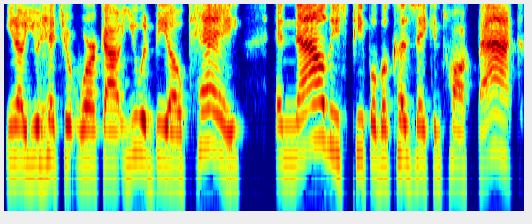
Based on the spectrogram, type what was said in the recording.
you know you hit your workout you would be okay and now these people because they can talk back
